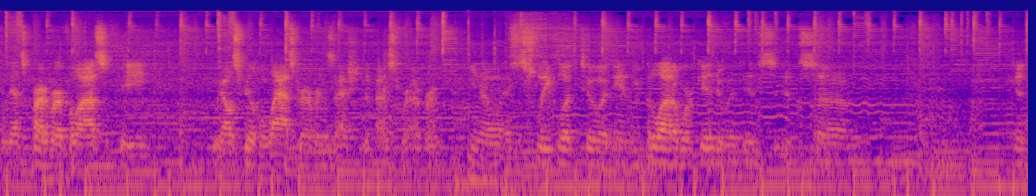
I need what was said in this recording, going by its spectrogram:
and that's part of our philosophy. We also feel the last Reverend is actually the best Reverend. You know, it has a sleek look to it, and we put a lot of work into it. It's it's uh, it,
